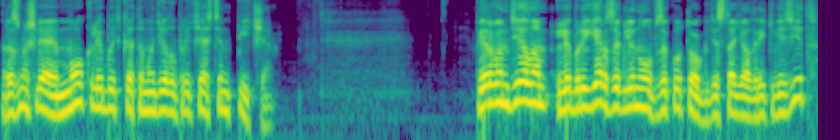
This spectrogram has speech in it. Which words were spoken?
размышляя, мог ли быть к этому делу причастен Пича. Первым делом Лебрюер заглянул в закуток, где стоял реквизит.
